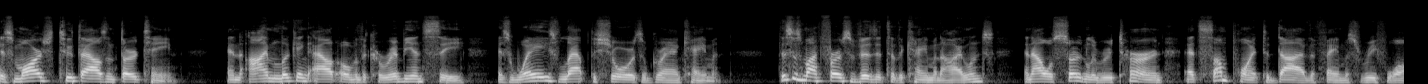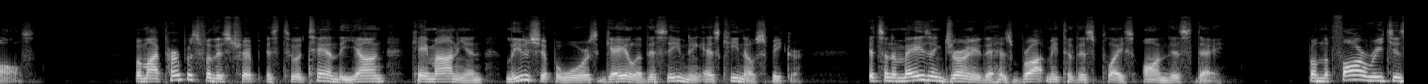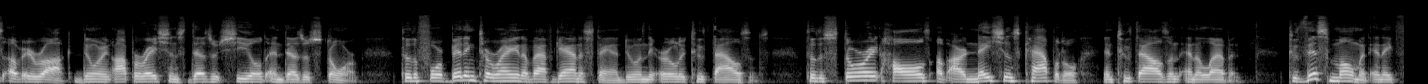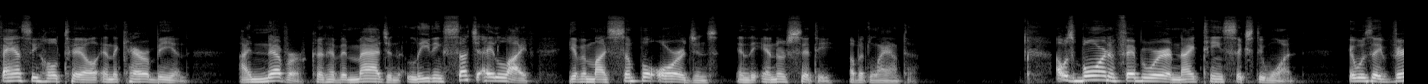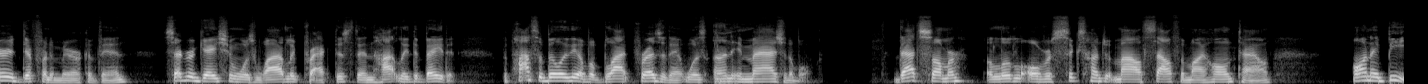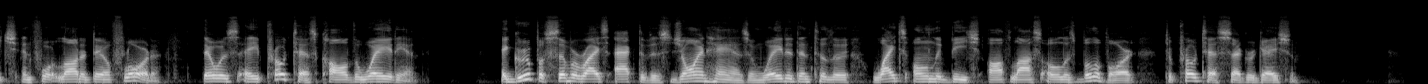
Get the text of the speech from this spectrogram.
It's March 2013, and I'm looking out over the Caribbean Sea as waves lap the shores of Grand Cayman. This is my first visit to the Cayman Islands, and I will certainly return at some point to dive the famous reef walls. But my purpose for this trip is to attend the Young Caymanian Leadership Awards gala this evening as keynote speaker. It's an amazing journey that has brought me to this place on this day. From the far reaches of Iraq during Operations Desert Shield and Desert Storm, to the forbidding terrain of Afghanistan during the early 2000s, to the storied halls of our nation's capital in 2011, to this moment in a fancy hotel in the Caribbean, I never could have imagined leading such a life given my simple origins in the inner city of Atlanta. I was born in February of 1961. It was a very different America then. Segregation was widely practiced and hotly debated. The possibility of a black president was unimaginable. That summer, a little over 600 miles south of my hometown, on a beach in Fort Lauderdale, Florida, there was a protest called the Wade In. A group of civil rights activists joined hands and waded into the whites only beach off Las Olas Boulevard to protest segregation.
